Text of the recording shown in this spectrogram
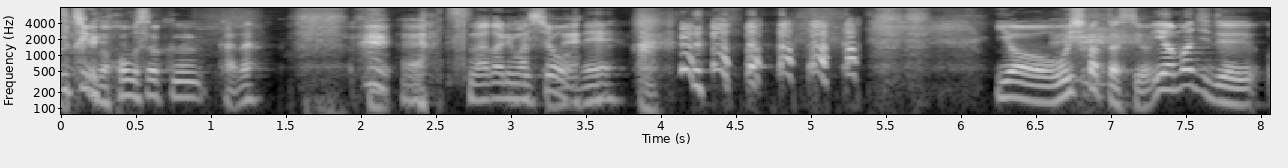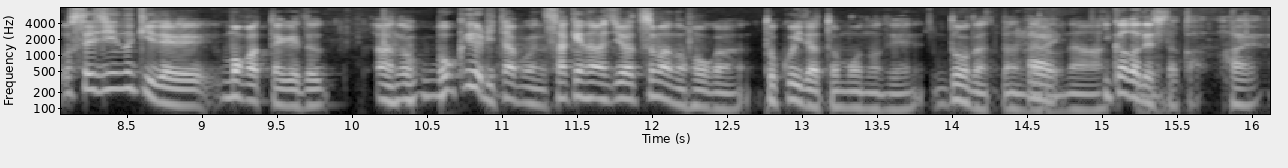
宇宙の法則かな？つながりまでしね。したょうね。いや、美味しかったですよ。いや、マジで、お世辞抜きでうまかったけど、あの、僕より多分酒の味は妻の方が得意だと思うので、どうだったんだろうな。はい。いかがでしたか？はい。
